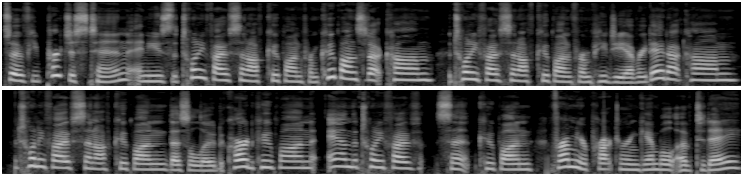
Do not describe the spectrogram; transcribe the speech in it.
So if you purchase 10 and use the 25 cent off coupon from coupons.com, the 25 cent off coupon from pgeveryday.com, the 25 cent off coupon that's a load to card coupon, and the 25 cent coupon from your Procter & Gamble of today,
